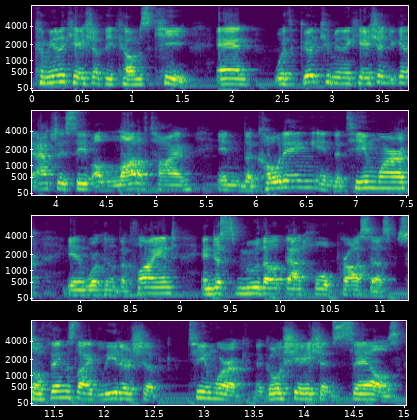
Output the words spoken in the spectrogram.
communication becomes key. And with good communication, you can actually save a lot of time in the coding, in the teamwork, in working with the client, and just smooth out that whole process. So things like leadership, teamwork, negotiation, sales,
